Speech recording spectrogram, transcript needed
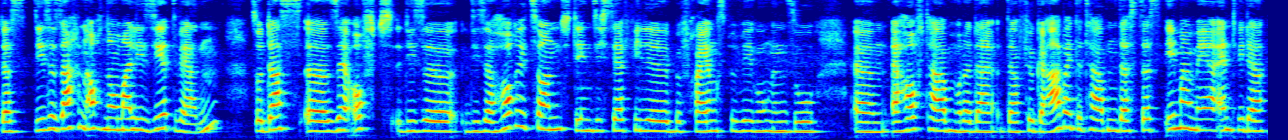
dass diese Sachen auch normalisiert werden, so dass äh, sehr oft diese, dieser Horizont, den sich sehr viele Befreiungsbewegungen so ähm, erhofft haben oder da, dafür gearbeitet haben, dass das immer mehr entweder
